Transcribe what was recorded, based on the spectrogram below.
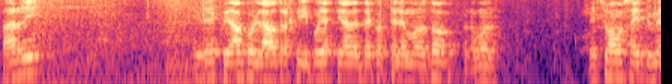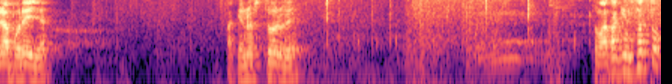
Parry Hay que tener cuidado con la otra gilipollas tirándote cócteles molotov Pero bueno. De hecho vamos a ir primero a por ella. Para que no estorbe Toma ataque en salto.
